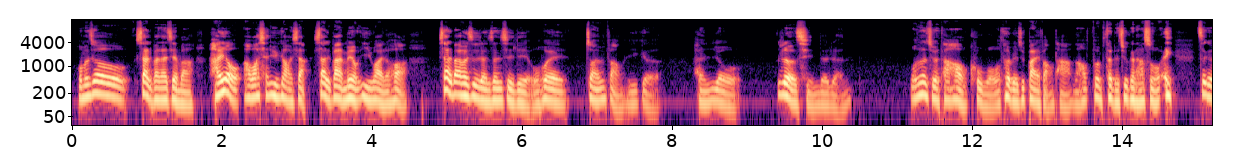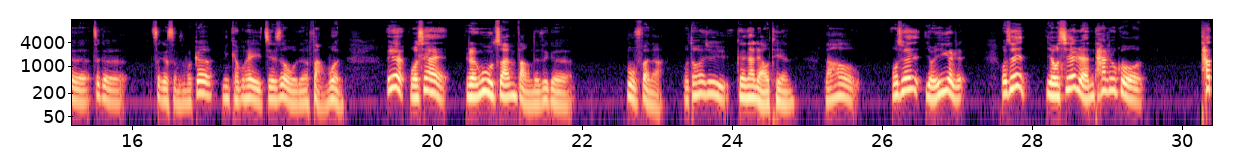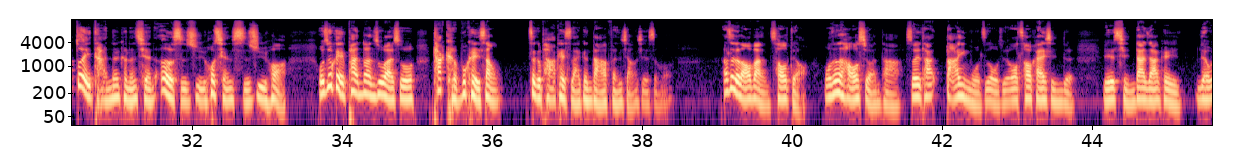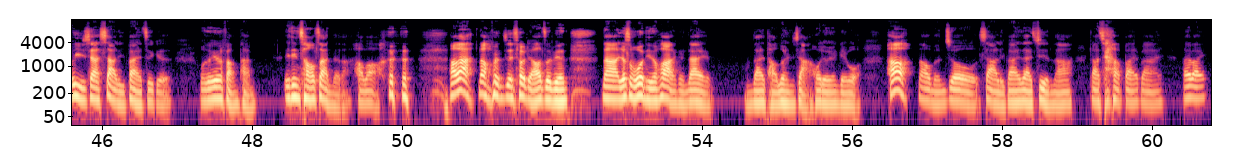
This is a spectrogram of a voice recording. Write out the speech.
我们就下礼拜再见吧。还有啊，我要先预告一下，下礼拜没有意外的话，下礼拜会是人生系列，我会专访一个很有热情的人。我真的觉得他好酷哦！我特别去拜访他，然后特特别去跟他说：“哎、欸，这个、这个、这个什么什么哥，你可不可以接受我的访问？”因为我现在人物专访的这个部分啊，我都会去跟人家聊天。然后我觉得有一个人，我觉得有些人他如果他对谈的可能前二十句或前十句话，我就可以判断出来说他可不可以上这个 podcast 来跟大家分享些什么。他这个老板超屌。我真的好喜欢他，所以他答应我之后，我觉得我超开心的。也请大家可以留意一下下礼拜这个我的一个访谈，一定超赞的啦，好不好？好啦，那我们今天就聊到这边。那有什么问题的话，可能再我们再讨论一下或留言给我。好，那我们就下礼拜再见啦，大家 拜拜，拜拜。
